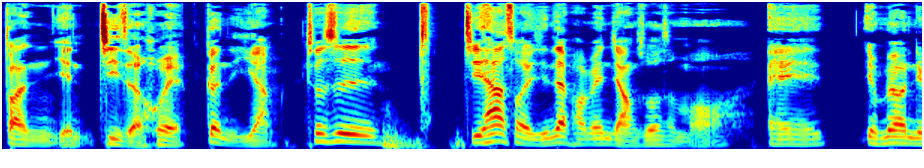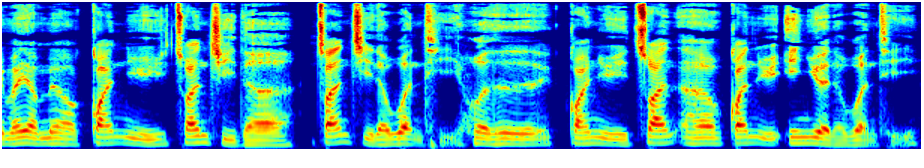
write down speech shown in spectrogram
段演记者会更一样，就是 吉他手已经在旁边讲说什么，诶，有没有你们有没有关于专辑的专辑的问题，或者是关于专呃关于音乐的问题？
